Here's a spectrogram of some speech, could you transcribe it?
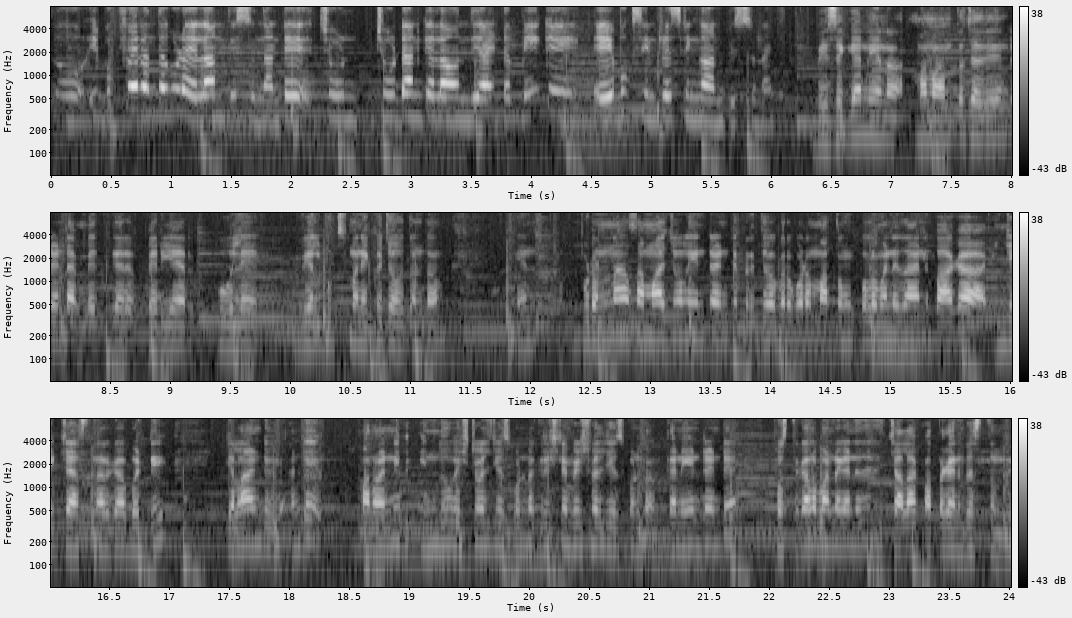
సో ఈ బుక్ ఫేర్ అంతా కూడా ఎలా అనిపిస్తుంది? అంటే చూ చూడడానికి ఎలా ఉంది? అంటే మీకు ఏ- బుక్స్ ఇంట్రెస్టింగ్గా అనిపిస్తున్నాయి? బేసిక్గా నేను మనం అంతా చదివి ఏంటంటే అంబేద్కర్ పెరియార్ పూలే వీళ్ళ బుక్స్ మనం ఎక్కువ చదువుతుంటాం. ఇప్పుడున్న సమాజంలో ఏంటంటే ప్రతి ఒక్కరు కూడా మతం కులం అనే దాన్ని బాగా ఇంజెక్ట్ చేస్తున్నారు కాబట్టి ఇలాంటివి అంటే మనం అన్ని హిందూ ఫెస్టివల్ చేసుకుంటాం క్రిస్టియన్ ఫెస్టివల్ చేసుకుంటాం. కానీ ఏంటంటే పుస్తకాల పండుగ అనేది చాలా కొత్తగా అనిపిస్తుంది.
